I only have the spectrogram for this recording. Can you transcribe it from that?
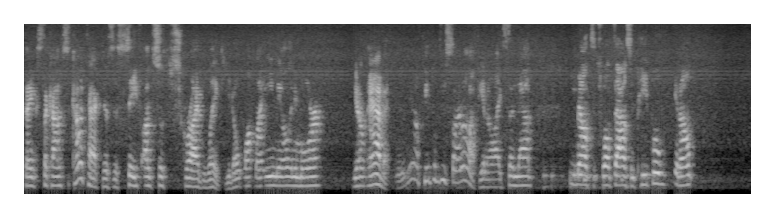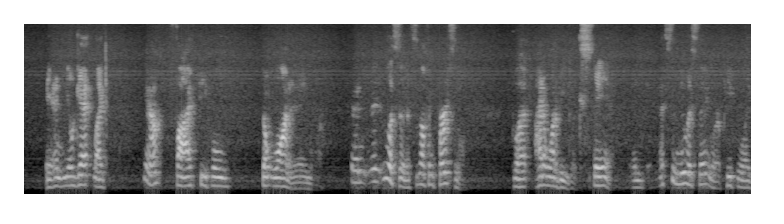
thanks to Constant Contact, there's this safe unsubscribe link. You don't want my email anymore, you don't have it. And, you know, people do sign off. You know, I send out email to 12,000 people, you know, and you'll get like, you know, five people don't want it anymore. And, and listen, it's nothing personal, but I don't want to be like spam. And that's the newest thing where people like,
